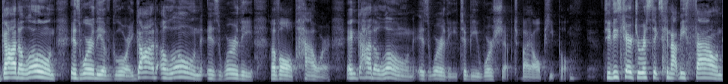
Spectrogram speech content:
God alone is worthy of glory. God alone is worthy of all power. And God alone is worthy to be worshiped by all people. See, these characteristics cannot be found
